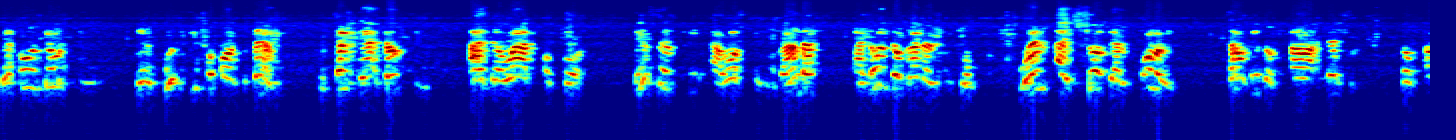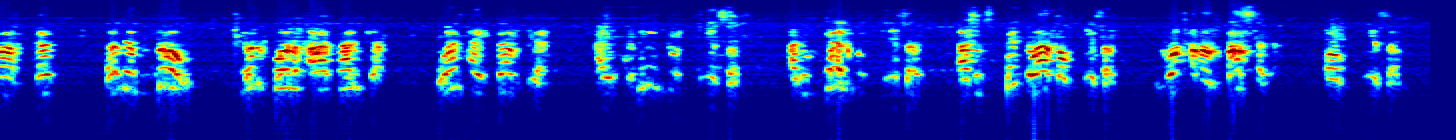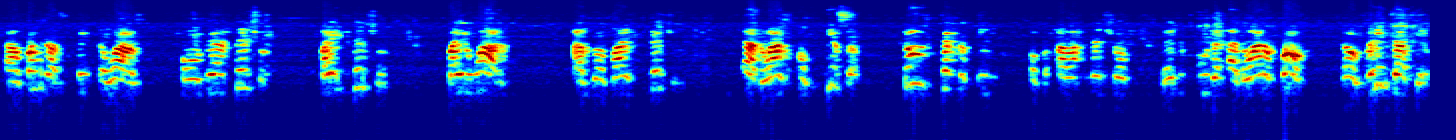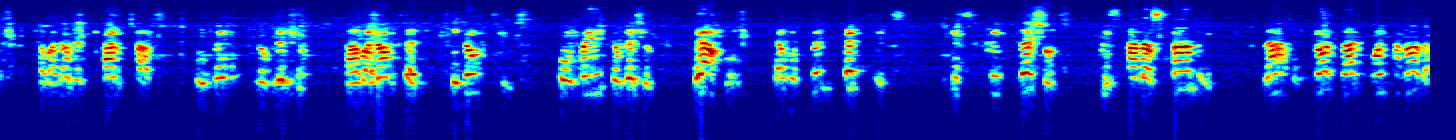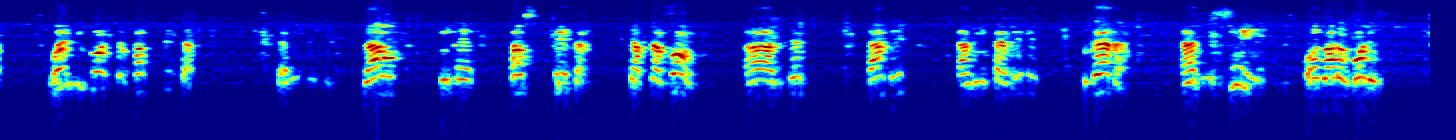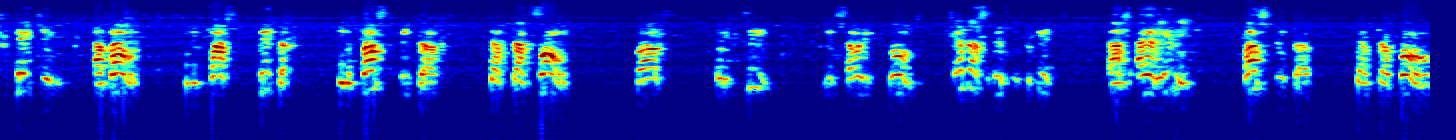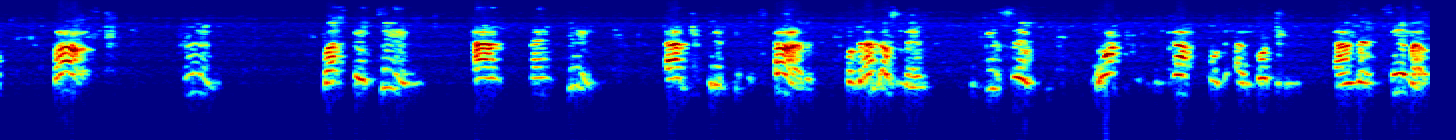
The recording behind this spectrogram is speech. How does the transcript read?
their own doctrine, they put people onto them to take their doctrine as the word of God. Recently, I was in Uganda. Don't know Uganda people. When I saw them following something of our nation, of our country, let them know, don't follow our culture. When I come here, I believe in Jesus. Will get with Jesus. I should speak the word of Jesus because I'm ambassador of Jesus. Ambassadors speak the words of their nation, my nation, my word, as of my nation, the words of Jesus. Don't take the of our nation and put it the word of God. No, very careful about not the cultures to many denominations. Have said the doctrines for many denominations? Therefore, there will be tactics, discriminations, misunderstanding, that not that one another. When you go to the first Peter, now in the first Peter chapter 4, uh, just have it and we can read it together and you see what the other God is teaching about in first Peter. In first Peter chapter 4, verse 18, this is how it goes. Let us listen to it as I read it. First Peter chapter 4, verse, hmm, verse 18 and 19. And if it is hard for the others men to feel safe, what is become for the ungodly and the sinner?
